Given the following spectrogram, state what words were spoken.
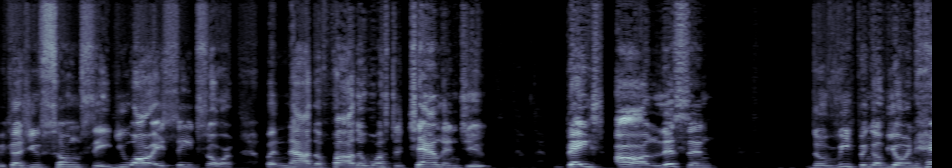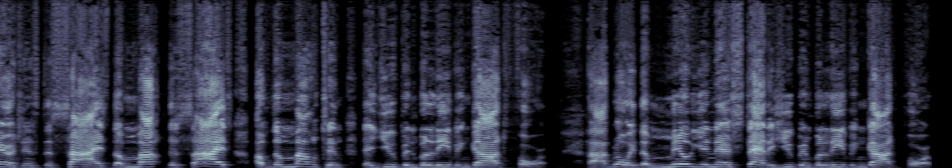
because you've sown seed. You are a seed sower. But now the Father wants to challenge you based on, listen, the reaping of your inheritance, the size, the mount, the size of the mountain that you've been believing God for. Our glory, the millionaire status you've been believing God for,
